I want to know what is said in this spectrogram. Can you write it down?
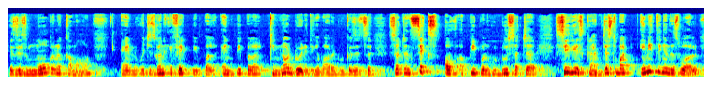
is there's more going to come out and which is going to affect people and people are, cannot do anything about it because it's a certain sex of uh, people who do such a serious crime just about anything in this world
